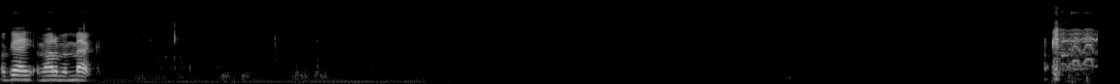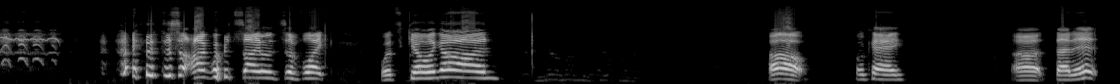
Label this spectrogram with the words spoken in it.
Okay, I'm out of my mech. this awkward silence of like, what's going on? Oh, okay. Uh, that it?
